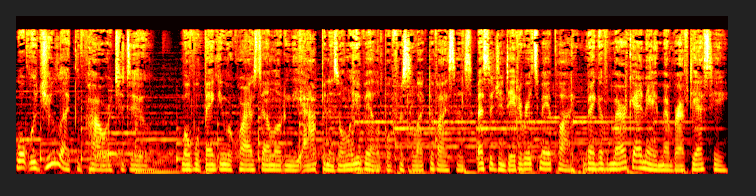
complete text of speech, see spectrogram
What would you like the power to do? Mobile banking requires downloading the app and is only available for select devices. Message and data rates may apply. Bank of America and a member FDIC.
